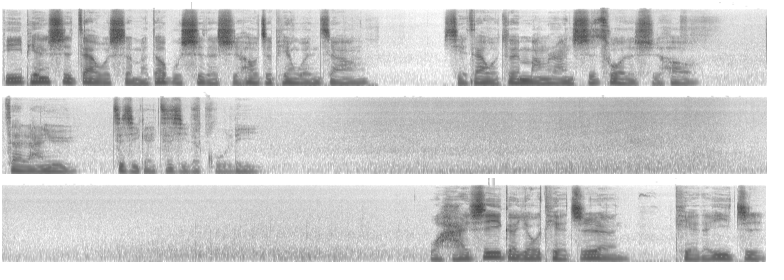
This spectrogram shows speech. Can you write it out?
第一篇是在我什么都不是的时候，这篇文章写在我最茫然失措的时候，在兰屿自己给自己的鼓励。我还是一个有铁之人，铁的意志。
